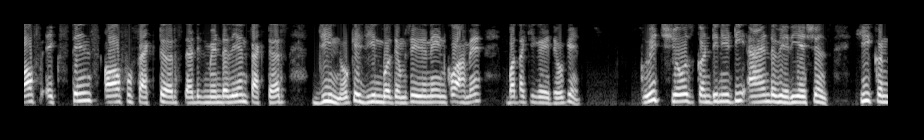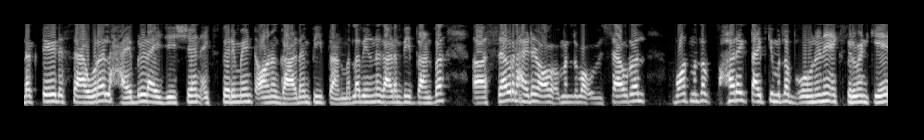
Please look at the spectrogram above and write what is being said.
of existence of factors that is Mendelian factors gene okay gene बोलते हैं हमसे इन्हें इनको हमें बता की गई थी okay which shows continuity and variations he conducted several hybridization experiment on garden pea plant मतलब इन्होंने गार्डन पी प्लांट पर सेवरल uh, हाइड्रेड मतलब सेवरल uh, बहुत मतलब हर एक टाइप के मतलब उन्होंने एक्सपेरिमेंट किए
